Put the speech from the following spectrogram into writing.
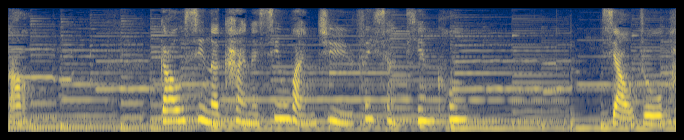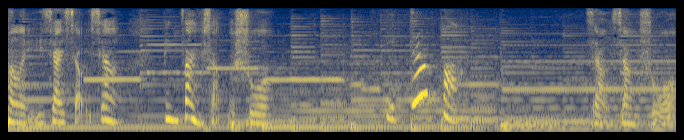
高。高兴地看着新玩具飞向天空，小猪碰了一下小象，并赞赏地说：“小象说：“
